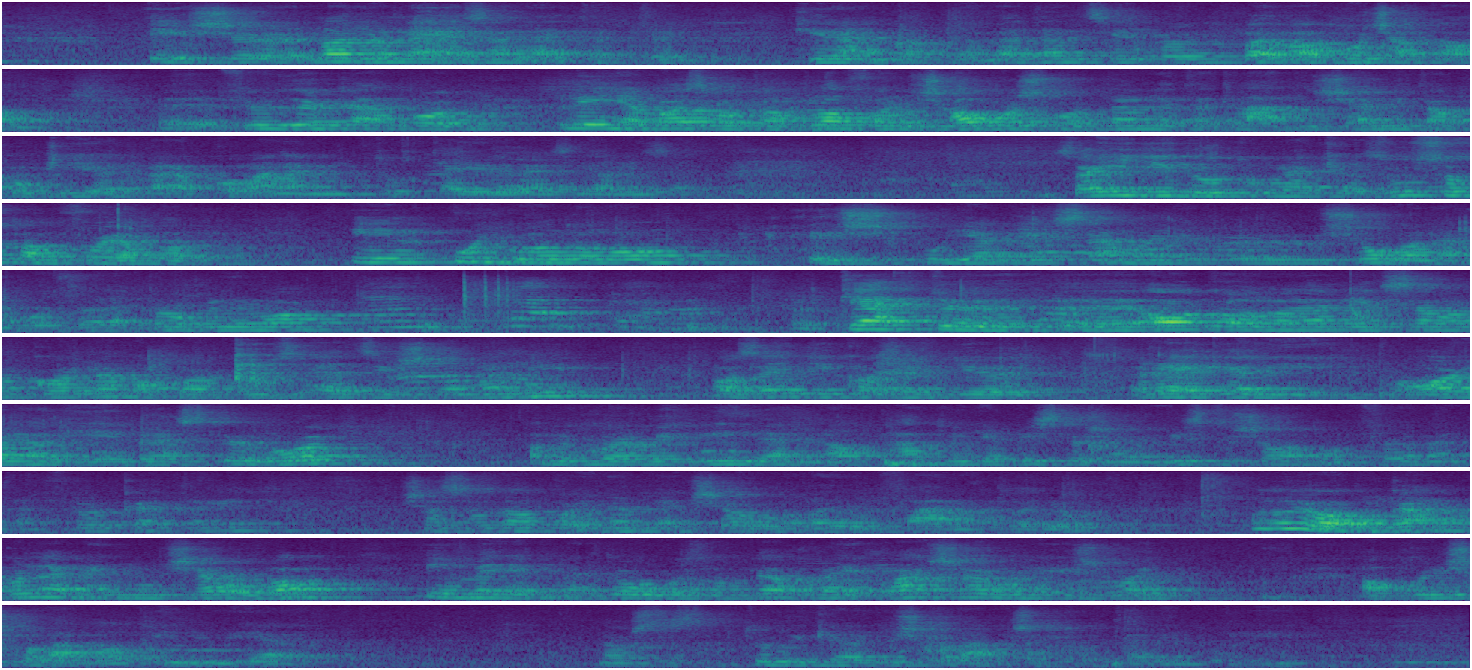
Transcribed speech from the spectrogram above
és nagyon nehezen lehetett kirángatni a medencéből, vagy a, bocsánat, a fürdőkámból. Lényeg az volt, a plafon is habos volt, nem lehetett látni semmit, akkor kijött, mert akkor már nem tudta élvezni a vizet. Szóval így indultunk neki az úszotan folyamat. Én úgy gondolom, és úgy emlékszem, hogy soha nem volt vele probléma. Kettő alkalommal emlékszem, amikor nem akartunk edzésre menni. Az egyik az egy reggeli, hajnali ébresztő volt, amikor még minden nap, hát ugye biztosan, hogy biztos alapon fölmentem fölkelteni, és azt mondta, apa, hogy nem megy sehova, nagyon fáradt vagyok. Mondom, jó apukám, akkor nem menjünk sehova, én megyek meg dolgoznom de akkor megyek vásárolni, és majd akkor iskolába indulj el. Na most azt tudni kell, hogy iskolába sem tudott elindulni.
